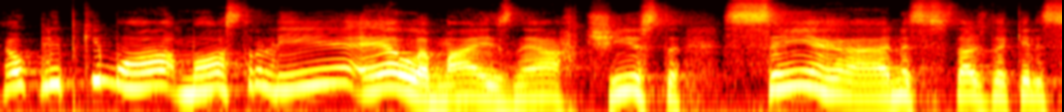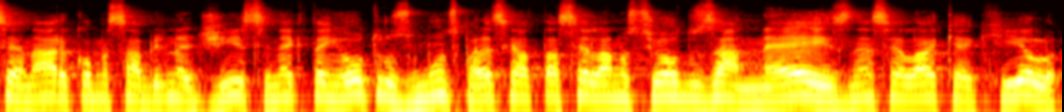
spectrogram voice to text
é o clipe que mo mostra ali ela mais, né, a artista, sem a necessidade daquele cenário, como a Sabrina disse, né, que está em outros mundos, parece que ela está, sei lá, no Senhor dos Anéis, né, sei lá que é aquilo,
